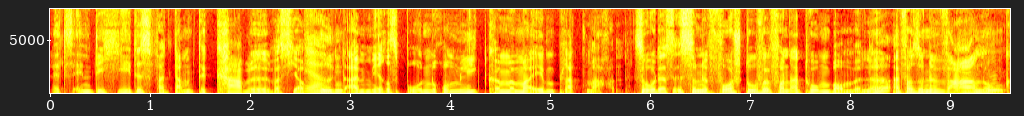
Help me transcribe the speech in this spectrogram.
letztendlich jedes verdammte Kabel, was hier auf Ja. irgendeinem Meeresboden rumliegt, können wir mal eben platt machen. So, das ist so eine Vorstufe von Atombombe, ne? Einfach so eine Warnung.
